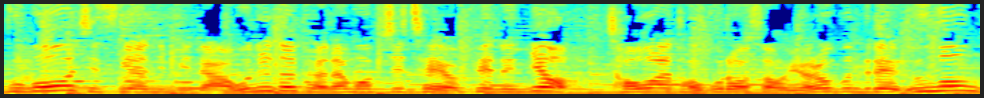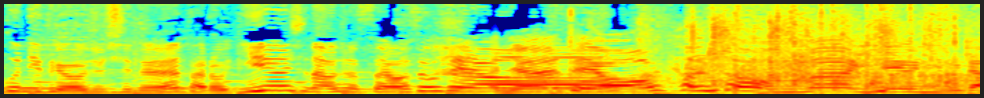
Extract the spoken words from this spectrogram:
부모 지승현입니다. 오늘도 변함없이 제 옆에는요, 저와 더불어서 여러분들의 응원군이 되어주시는 바로 이혜은 씨 나오셨어요. 어서 오세요. 안녕하세요. 현서 엄마 이혜은입니다.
